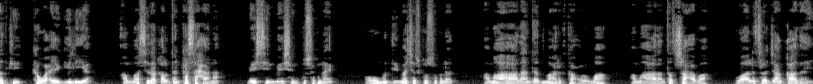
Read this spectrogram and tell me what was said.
dadkii ka wacyageliya ama sida qaldan ka saxana maysan maysan ku sugnayn. Oo ummaddii meeshaas ku sugnayd ama ha ahaadaan dad maaragta culamo ah ama ha ahaadaan dad shacab ah waa laisla jaan qaadayay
